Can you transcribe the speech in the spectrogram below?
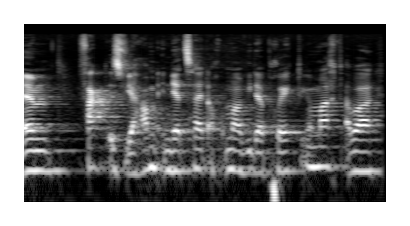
Ähm, Fakt ist, wir haben in der Zeit auch immer wieder Projekte gemacht, aber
